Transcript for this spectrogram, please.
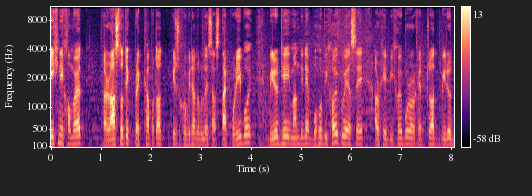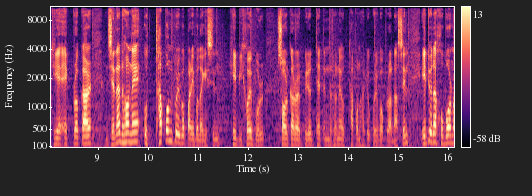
এইখিনি সময়ত ৰাজনৈতিক প্ৰেক্ষাপটত কিছু সুবিধা ল'বলৈ চেষ্টা কৰিবই। বিৰোধীয়ে ইমান দিনে বহু বিষয় কৈ আছে আৰু সেই বিষয়বোৰৰ ক্ষেত্ৰত বিৰোধীয়ে এক প্ৰকাৰ যেনেধৰণে উত্থাপন কৰিব পাৰিব লাগিছিল সেই বিষয়বোৰ চৰকাৰৰ বিৰুদ্ধে তেনেধৰণে উত্থাপন হয়তো কৰিব পৰা নাছিল। এইটো এটা সুবৰ্ণ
